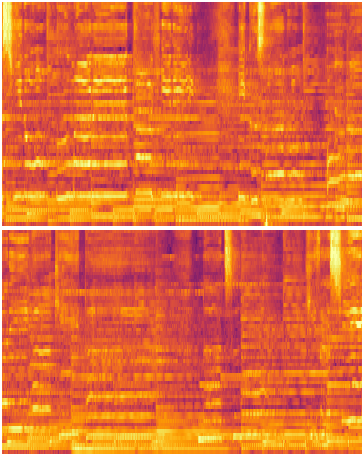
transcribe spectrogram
私の生まれた日に戦の終わりが来た夏の日差し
